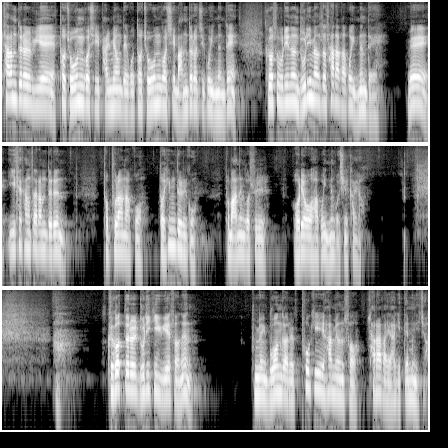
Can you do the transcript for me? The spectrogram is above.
사람들을 위해 더 좋은 것이 발명되고 더 좋은 것이 만들어지고 있는데 그것을 우리는 누리면서 살아가고 있는데 왜 이 세상 사람들은 더 불안하고 더 힘들고 더 많은 것을 어려워하고 있는 것일까요? 그것들을 누리기 위해서는 분명히 무언가를 포기하면서 살아가야 하기 때문이죠.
